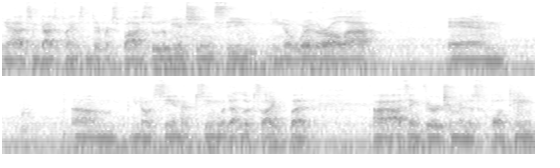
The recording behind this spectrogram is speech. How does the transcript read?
you know, had some guys playing some different spots. So it'll be interesting to see, you know, where they're all at and, um, you know, seeing seeing what that looks like. But I I think they're a tremendous football team,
